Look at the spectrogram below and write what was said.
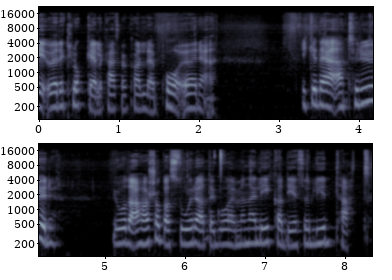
ei øreklokke, eller hva jeg skal kalle det, på øret. Ikke det jeg tror. Jo da, jeg har såpass store at det går, men jeg liker at de er så lydtett.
